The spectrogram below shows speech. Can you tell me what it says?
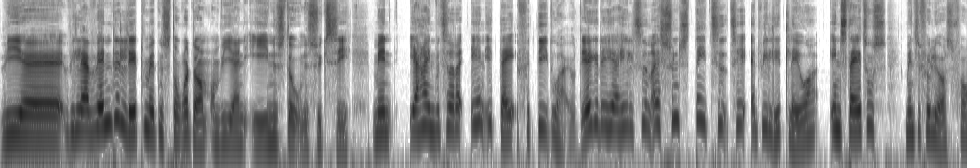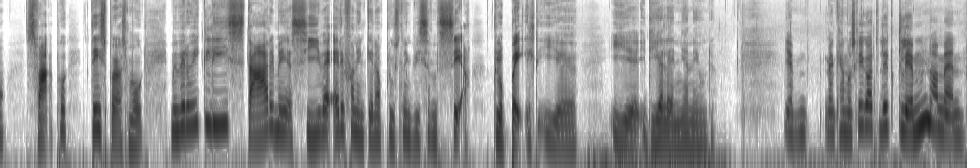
Vi, øh, vi lader vente lidt med den store dom, om vi er en enestående succes. Men jeg har inviteret dig ind i dag, fordi du har jo dækket det her hele tiden, og jeg synes, det er tid til, at vi lidt laver en status, men selvfølgelig også får svar på det spørgsmål. Men vil du ikke lige starte med at sige, hvad er det for en genopblusning, vi sådan ser globalt i, øh, i, øh, i de her lande, jeg nævnte? Jamen, man kan måske godt lidt glemme, når man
